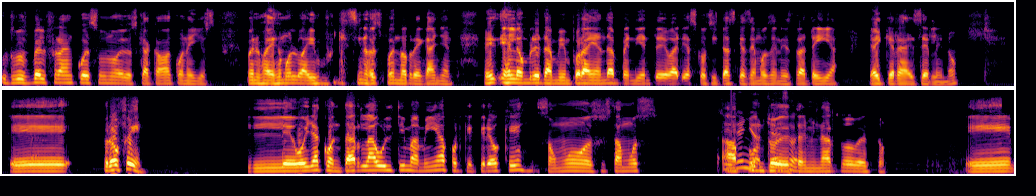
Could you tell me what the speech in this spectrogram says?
Roosevelt Franco es uno de los que acaba con ellos. Bueno, dejémoslo ahí porque si no después nos regañan. El hombre también por ahí anda pendiente de varias cositas que hacemos en estrategia y hay que agradecerle, ¿no? Eh, profe, le voy a contar la última mía porque creo que somos, estamos Sí, a señor, punto de terminar todo esto. Eh,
